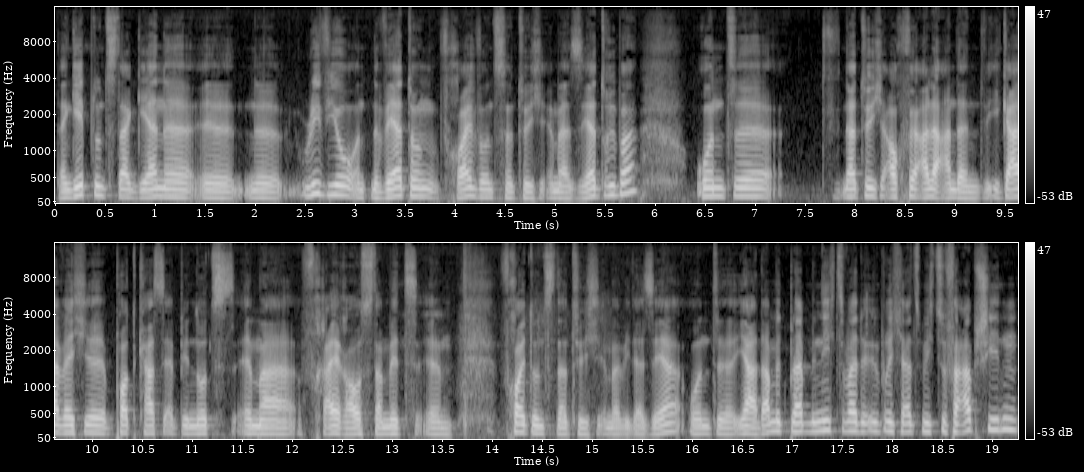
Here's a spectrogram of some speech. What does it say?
dann gebt uns da gerne äh, eine Review und eine Wertung. Freuen wir uns natürlich immer sehr drüber. Und äh, natürlich auch für alle anderen, egal welche Podcast-App ihr nutzt, immer frei raus damit. Ähm, freut uns natürlich immer wieder sehr. Und äh, ja, damit bleibt mir nichts weiter übrig, als mich zu verabschieden.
